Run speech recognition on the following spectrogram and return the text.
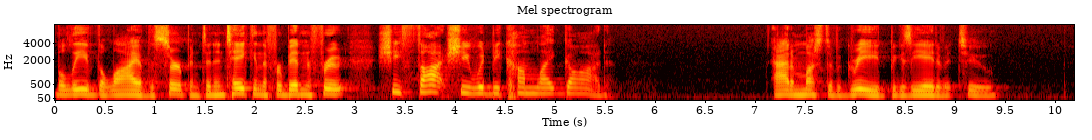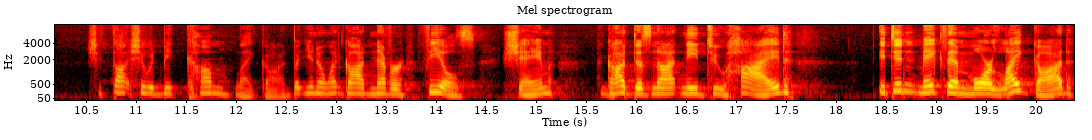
believed the lie of the serpent, and in taking the forbidden fruit, she thought she would become like God. Adam must have agreed because he ate of it too. She thought she would become like God. But you know what? God never feels shame. God does not need to hide. It didn't make them more like God.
